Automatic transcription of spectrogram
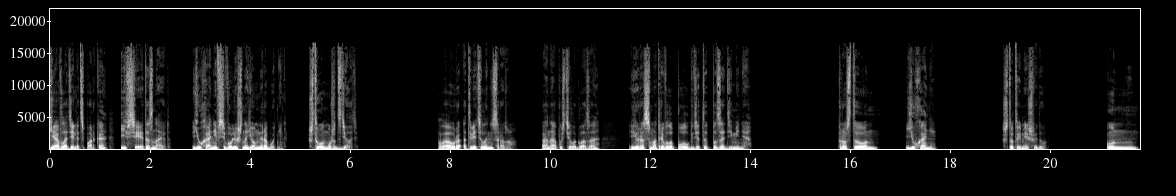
Я владелец парка, и все это знают. Юхани всего лишь наемный работник. Что он может сделать? Лаура ответила не сразу. Она опустила глаза и рассматривала пол где-то позади меня. «Просто он... Юхани». «Что ты имеешь в виду?» «Он...»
